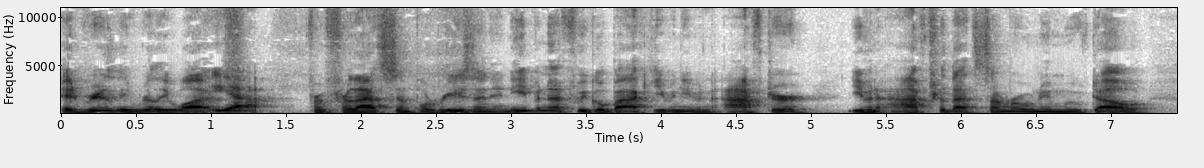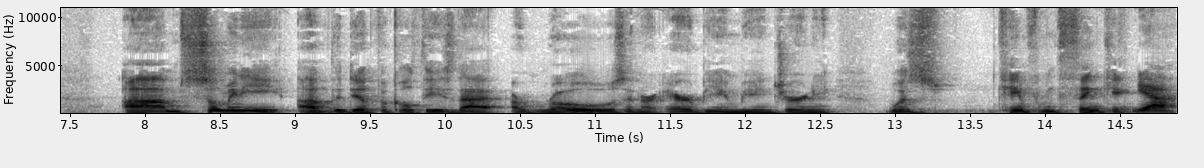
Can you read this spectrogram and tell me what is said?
It really really was. Yeah. For for that simple reason. And even if we go back even even after even after that summer when we moved out um, so many of the difficulties that arose in our airbnb journey was came from thinking yeah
